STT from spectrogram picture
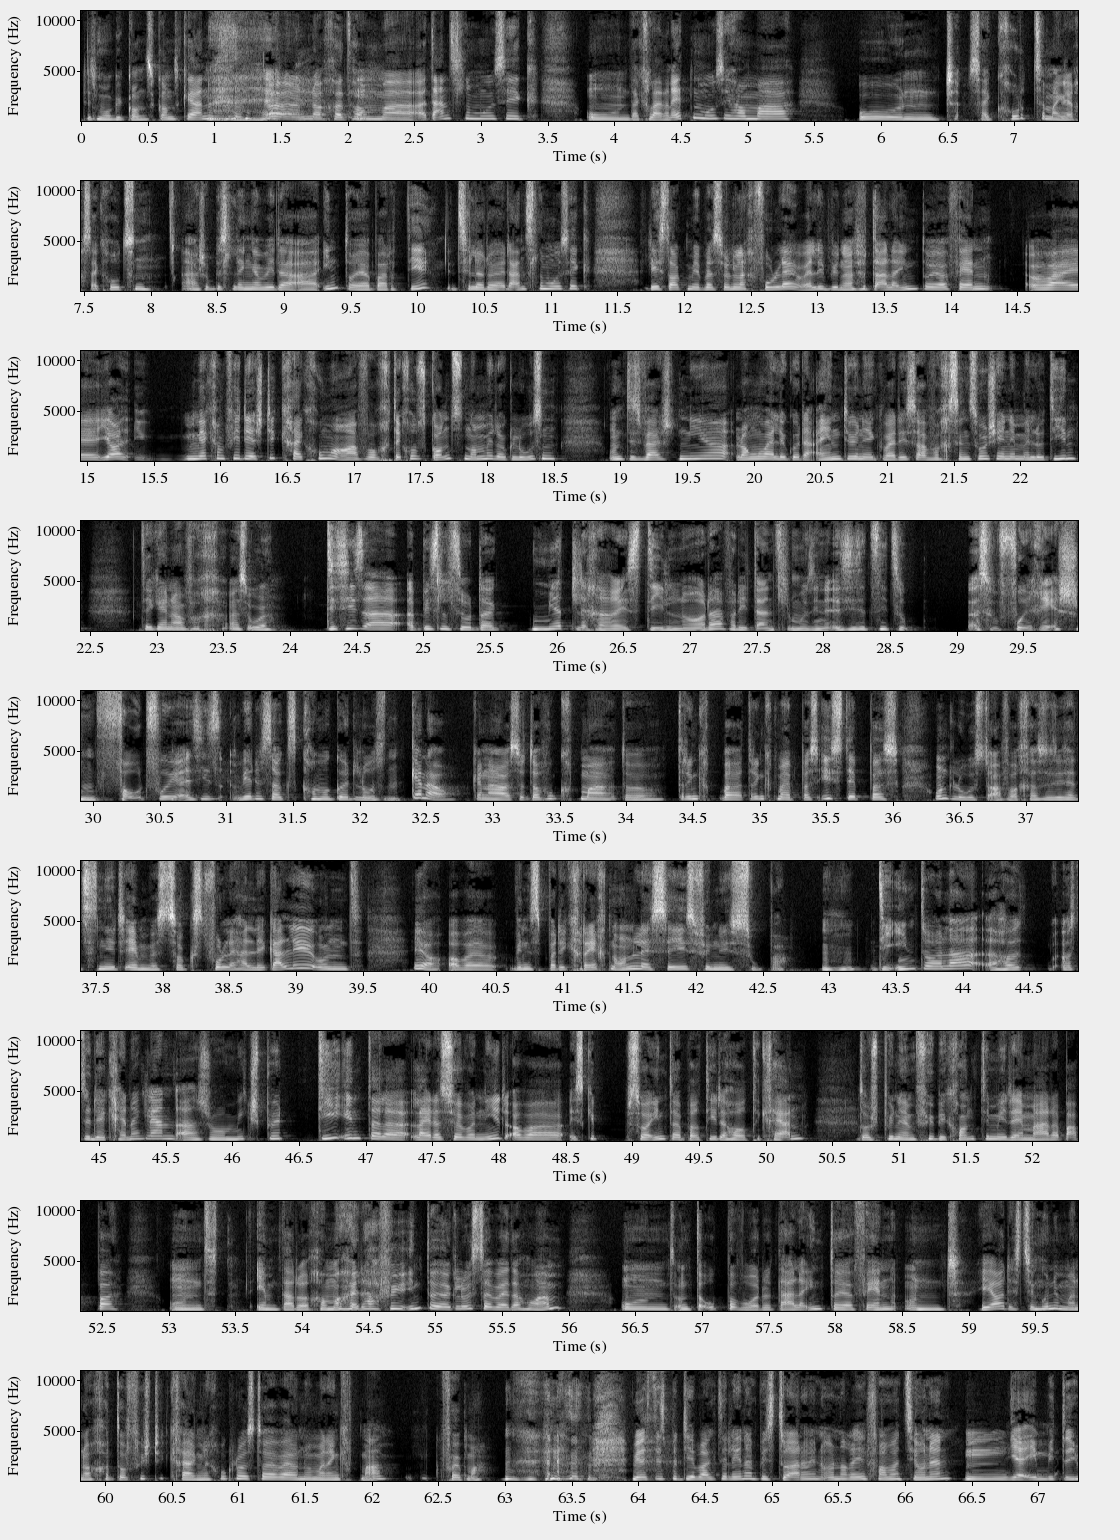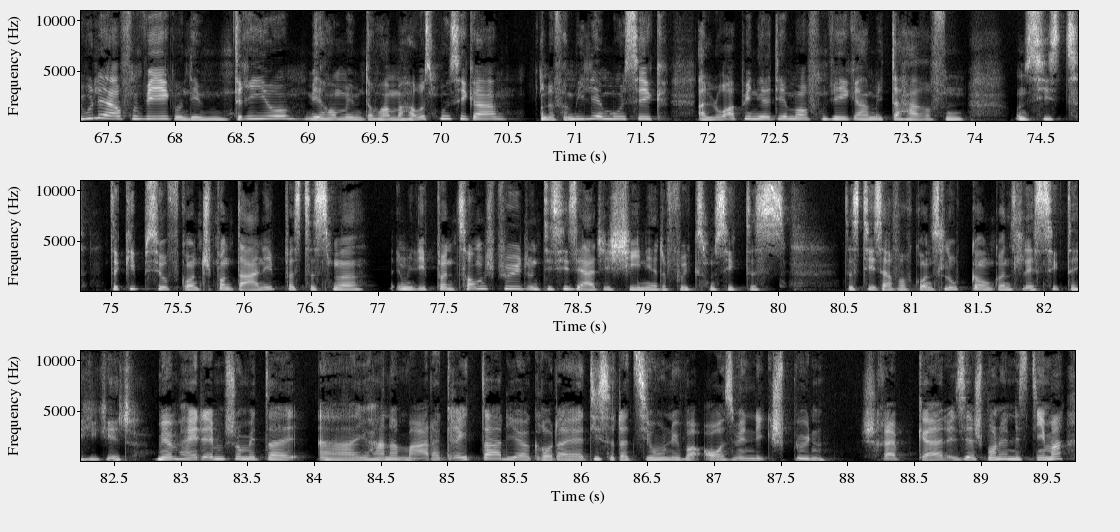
Das mag ich ganz, ganz gerne. äh, nachher haben wir eine Tanzmusik und eine Klarinettenmusik haben wir und seit kurzem, eigentlich seit kurzem, auch schon ein bisschen länger wieder eine Inteuer-Partie, die Zillerteuer Tanzmusik. Die sagt mir persönlich voll, weil ich bin ein totaler Inteuer-Fan. Weil, ja, mir kommt für die Stücke kommen einfach, die kannst du den ganzen Nachmittag losen und das wärst nie langweilig oder eintönig, weil das einfach sind so schöne Melodien, die gehen einfach als Uhr. Das ist auch ein bisschen so der gemütlichere Stil noch, oder? Von die Tanzelmusik. Es ist jetzt nicht so also voll rasch und fault voll. Es ist, wie du sagst, kann man gut losen. Genau, genau. Also da huckt man, da trinkt man, trinkt man etwas, isst etwas und lost einfach. Also das ist jetzt nicht eben, du sagst, volle Halligalli und ja, aber wenn es bei den gerechten Anlässen ist, finde ich es super. Mhm. Die Intaler, hast, hast du die kennengelernt, auch schon mitgespielt? Die Inter leider selber nicht, aber es gibt so eine Interpartie, der harte Kern. Da spielen eben viele Bekannte mit, eben auch der Papa. Und eben dadurch haben wir halt auch viel Inter gelöst bei daheim. Und, und der Opa war totaler Inter-Fan. Und ja, deswegen habe ich mir nachher da viel Stücke eigentlich angelöst, und habe mir gedacht, man, gefällt mir. Wie ist das bei dir, Magdalena? Bist du auch noch in anderen Formationen? Mm, Ja, eben mit der Julia auf dem Weg und im Trio. Wir haben eben daheim eine Hausmusik auch und eine Familienmusik. Allein bin ich immer auf dem Weg auch mit der Harfen. Und siehst, da gibt es ja oft ganz spontan etwas, dass man mit jemandem zusammenspielt. Und das ist ja auch die Schiene der Volksmusik, dass, dass das einfach ganz locker und ganz lässig dahin geht. Wir haben heute eben schon mit der äh, Johanna Mader Greta, die ja gerade eine Dissertation über Auswendigspielen schreibt. Gell? Das ist ja ein spannendes Thema.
